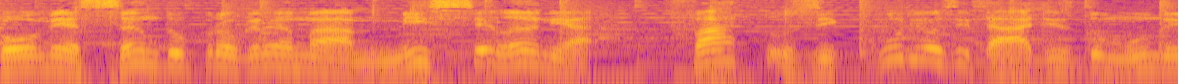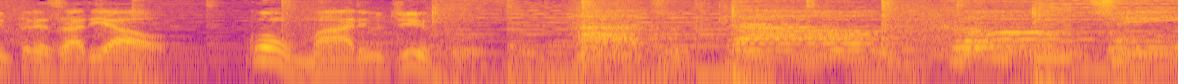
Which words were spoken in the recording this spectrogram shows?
Começando o programa Miscelânea: Fatos e Curiosidades do Mundo Empresarial. Com Mário Divo. Rádio Cloud Coaching.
